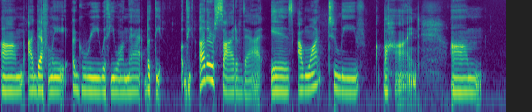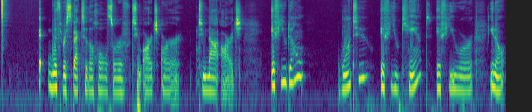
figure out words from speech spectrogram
um, i definitely agree with you on that. But the the other side of that is i want to leave behind um, with respect to the whole sort of to arch or to not arch. If you don't want to if you can't if you're you know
